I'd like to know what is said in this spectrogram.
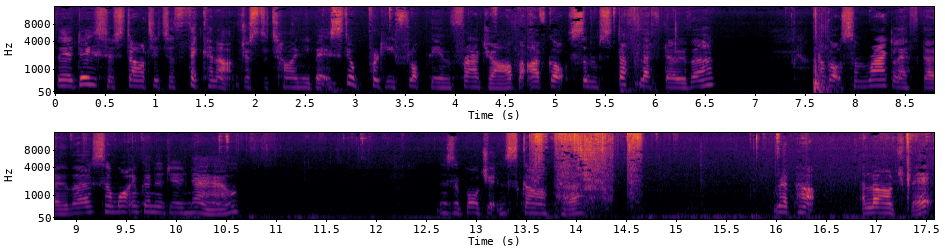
the adhesive started to thicken up just a tiny bit. It's still pretty floppy and fragile, but I've got some stuff left over. I've got some rag left over. So what I'm going to do now is a bodget and scarper. Rip up a large bit.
